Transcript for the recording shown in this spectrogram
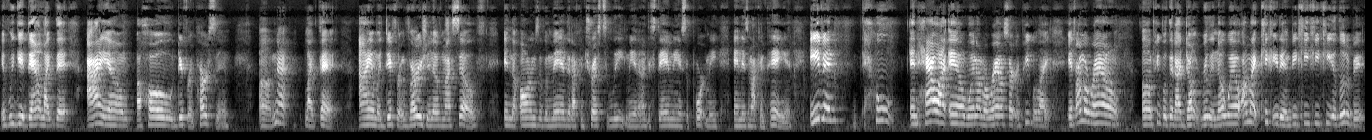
if we get down like that, I am a whole different person. Um not like that. I am a different version of myself in the arms of a man that I can trust to lead me and understand me and support me and is my companion. Even who and how I am when I'm around certain people. Like if I'm around um, people that I don't really know well, I might kick it and be key key key a little bit.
